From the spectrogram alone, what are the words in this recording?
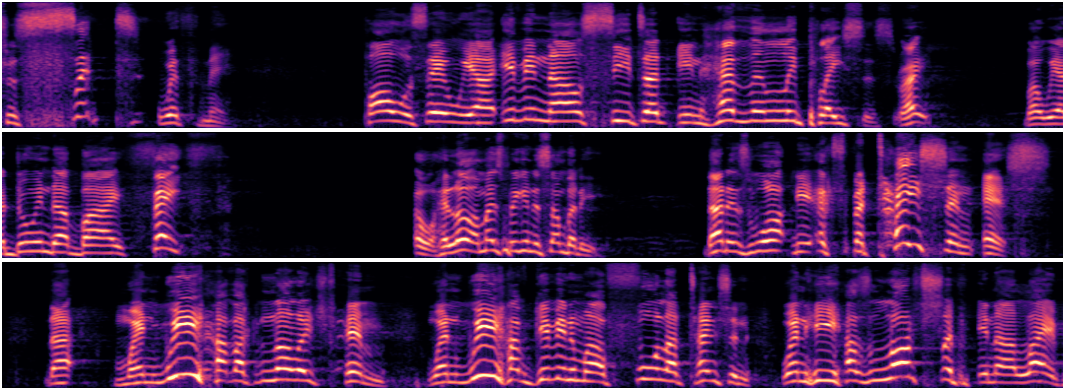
to sit with me. Paul will say, We are even now seated in heavenly places, right? But we are doing that by faith. Oh, hello, am I speaking to somebody? That is what the expectation is. That when we have acknowledged Him, when we have given Him our full attention, when He has lordship in our life,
